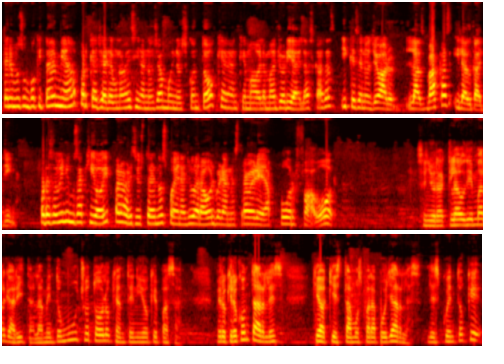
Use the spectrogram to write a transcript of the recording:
Tenemos un poquito de miedo porque ayer una vecina nos llamó y nos contó que habían quemado la mayoría de las casas y que se nos llevaron las vacas y las gallinas. Por eso vinimos aquí hoy para ver si ustedes nos pueden ayudar a volver a nuestra vereda, por favor. Señora Claudia y Margarita, lamento mucho todo lo que han tenido que pasar, pero quiero contarles que aquí estamos para apoyarlas. Les cuento que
